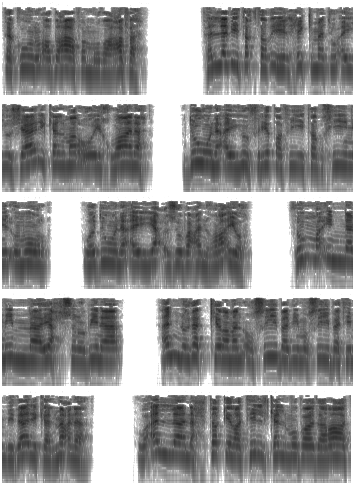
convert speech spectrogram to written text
تكون أضعافا مضاعفة. فالذي تقتضيه الحكمة أن يشارك المرء إخوانه دون أن يفرط في تضخيم الأمور ودون أن يعزب عنه رأيه. ثم إن مما يحسن بنا أن نذكر من أصيب بمصيبة بذلك المعنى وألا نحتقر تلك المبادرات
